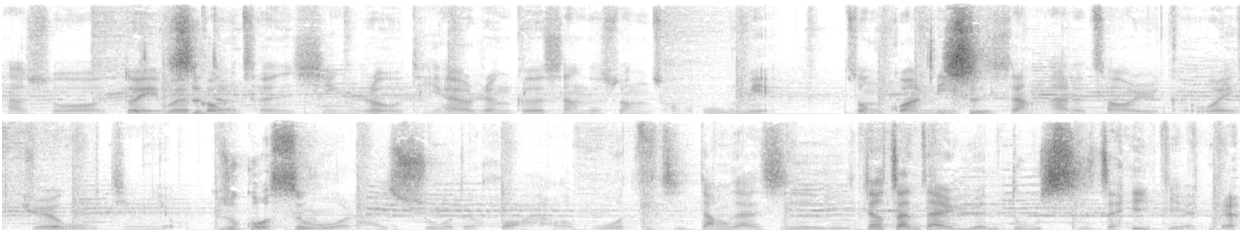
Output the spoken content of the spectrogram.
他说：“对为工程型肉体还有人格上的双重污蔑。”纵观历史上，他的遭遇可谓绝无仅有。如果是我来说的话，我自己当然是比较站在袁都师这一边的。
